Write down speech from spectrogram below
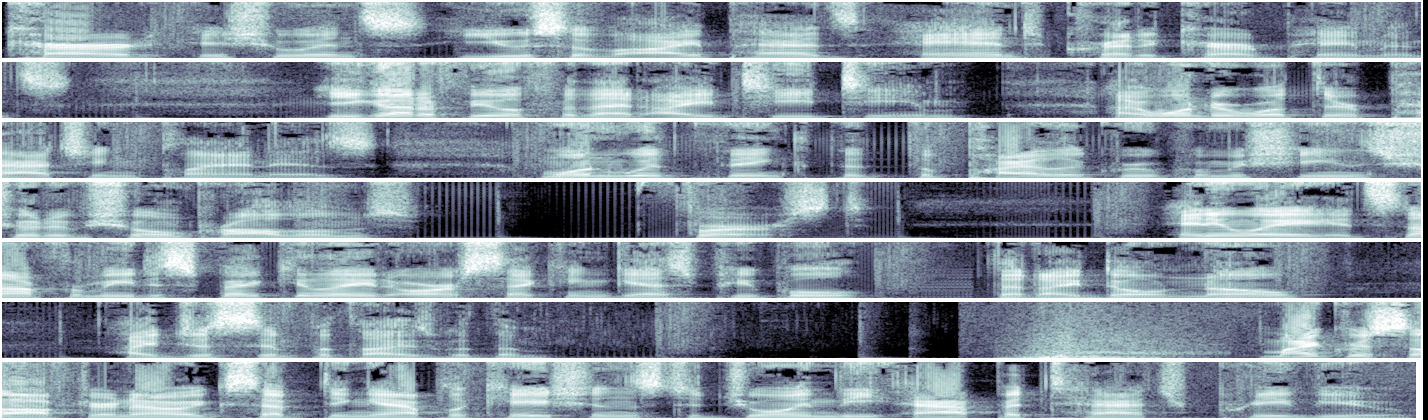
card issuance, use of iPads, and credit card payments. You got a feel for that IT team. I wonder what their patching plan is. One would think that the pilot group of machines should have shown problems first. Anyway, it's not for me to speculate or second guess people that I don't know. I just sympathize with them. Microsoft are now accepting applications to join the App Attach preview,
